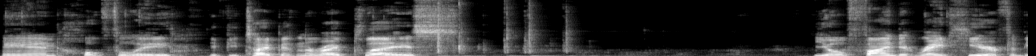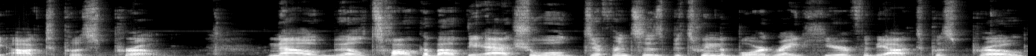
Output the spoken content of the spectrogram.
And hopefully, if you type it in the right place, you'll find it right here for the Octopus Pro. Now, they'll talk about the actual differences between the board right here for the Octopus Pro.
